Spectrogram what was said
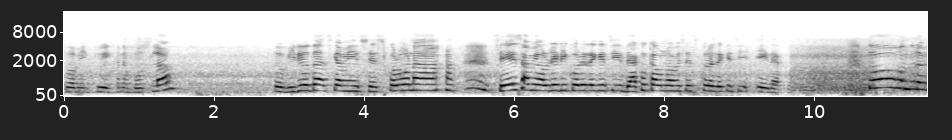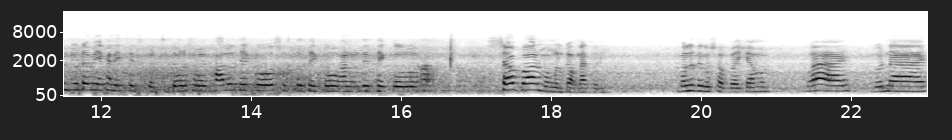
তো আমি একটু এখানে বসলাম। তো ভিডিও তো আজকে আমি শেষ করব না। শেষ আমি অলরেডি করে রেখেছি। দেখো কেমনভাবে শেষ করে রেখেছি। এই দেখো। তো বন্ধুরা ভিডিওটা আমি এখানে শেষ করছি। তোমরা সবাই ভালো থেকো, সুস্থ থেকো, আনন্দে থেকো। সবার মঙ্গল কামনা করি। ভালো সব সবাই কেমন? বাই গুড নাইট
